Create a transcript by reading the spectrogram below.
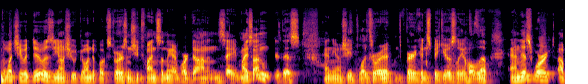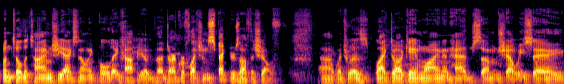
what she would do is, you know, she would go into bookstores and she'd find something I worked on and say, "My son did this," and you know, she'd look through it very conspicuously and hold it up. And this worked up until the time she accidentally pulled a copy of uh, Dark Reflection Spectres off the shelf, uh, which was Black Dog Game Line and had some, shall we say,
